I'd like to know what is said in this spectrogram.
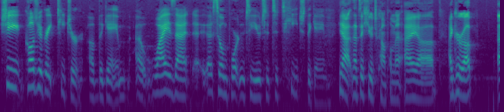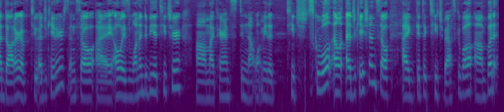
She called you a great teacher of the game. Uh, why is that uh, so important to you to, to teach the game? Yeah, that's a huge compliment. I uh, I grew up a daughter of two educators, and so I always wanted to be a teacher. Um, my parents did not want me to teach school education, so I get to teach basketball. Um, but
